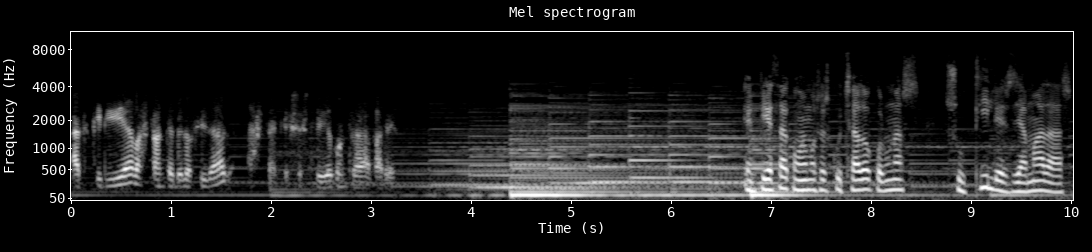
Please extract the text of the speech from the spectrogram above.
adquiría bastante velocidad hasta que se estrelló contra la pared. Empieza, como hemos escuchado, con unas sutiles llamadas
